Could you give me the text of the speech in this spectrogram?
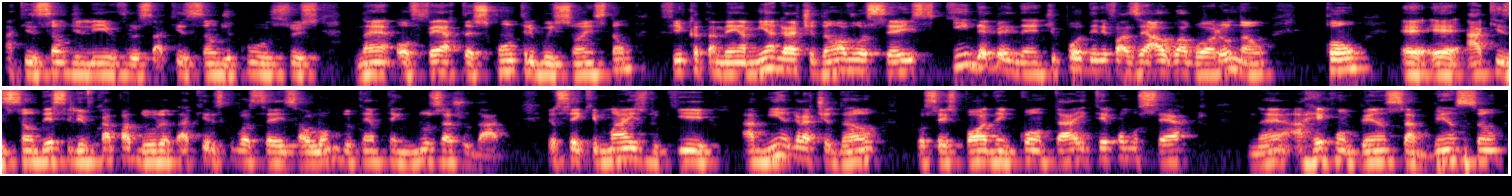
aquisição de livros, aquisição de cursos, né, ofertas, contribuições. Então, fica também a minha gratidão a vocês, que independente de poderem fazer algo agora ou não, com é, é, a aquisição desse livro capa dura, daqueles que vocês, ao longo do tempo, têm nos ajudado. Eu sei que mais do que a minha gratidão, vocês podem contar e ter como certo né, a recompensa, a bênção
